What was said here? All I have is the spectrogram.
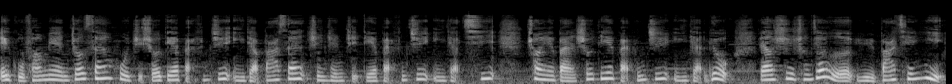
A 股方面，周三沪指收跌百分之一点八三，深成指跌百分之一点七，创业板收跌百分之一点六，两市成交额逾八千亿，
